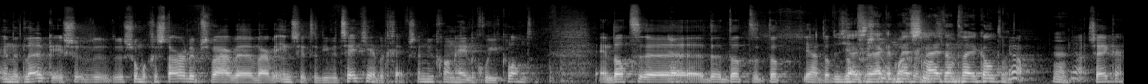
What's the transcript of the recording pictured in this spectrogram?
en het leuke is, de- de- sommige start-ups waar we, waar we in zitten die we het setje hebben gegeven, zijn nu gewoon hele goede klanten. En dat, Ja. dat, dat, dat, ja, dat Dus jij eigenlijk het mes snijdt aan twee kanten. Ja. ja, zeker.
